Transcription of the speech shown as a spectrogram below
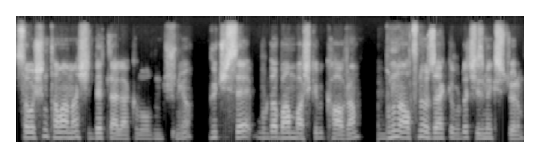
Savaşın tamamen şiddetle alakalı olduğunu düşünüyor. Güç ise burada bambaşka bir kavram. Bunun altını özellikle burada çizmek istiyorum.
